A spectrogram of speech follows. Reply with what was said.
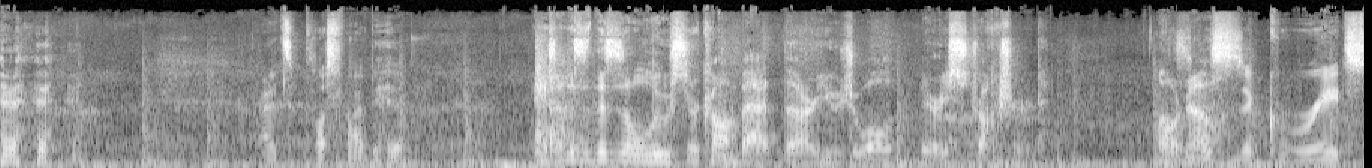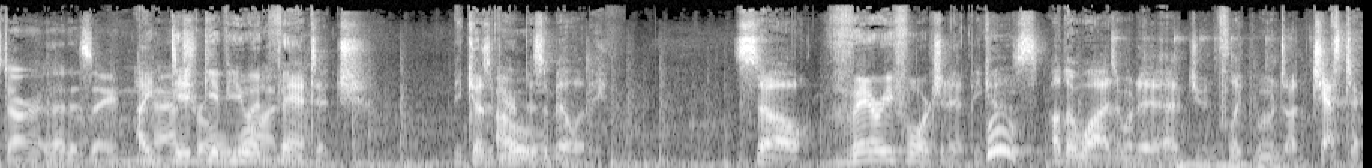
it. All right, it's a plus five to hit. This is this is a looser combat than our usual, very structured. Oh no. This is a great start. That is a I did give you natural one. advantage because of your Oh. invisibility. So very fortunate because otherwise I would have had you inflict wounds on Chester.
